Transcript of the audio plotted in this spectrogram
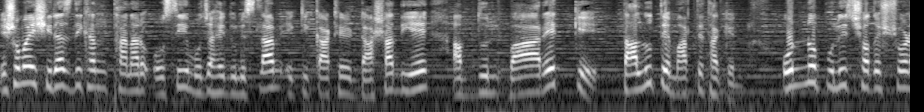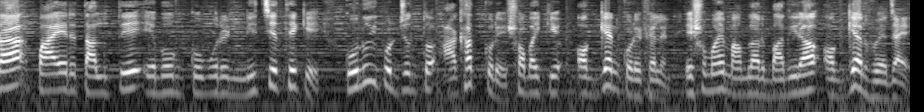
এ সময় সিরাজদি খান থানার ওসি মুজাহিদুল ইসলাম একটি কাঠের ডাসা দিয়ে আব্দুল বারেককে তালুতে মারতে থাকেন। অন্য পুলিশ সদস্যরা পায়ের তালুতে এবং কোমরের নিচে থেকে কনুই পর্যন্ত আঘাত করে সবাইকে অজ্ঞান করে ফেলেন। এ সময় মামলার বাদীরা অজ্ঞান হয়ে যায়।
